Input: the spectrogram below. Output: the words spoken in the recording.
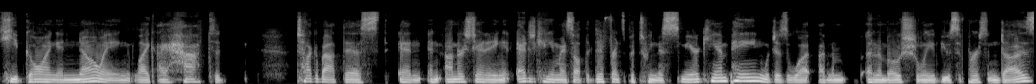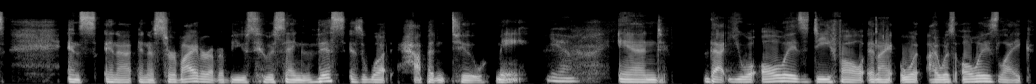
keep going and knowing like I have to talk about this and and understanding and educating myself the difference between a smear campaign, which is what an, an emotionally abusive person does, and in a in a survivor of abuse who is saying this is what happened to me. Yeah. And that you will always default and i what i was always like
